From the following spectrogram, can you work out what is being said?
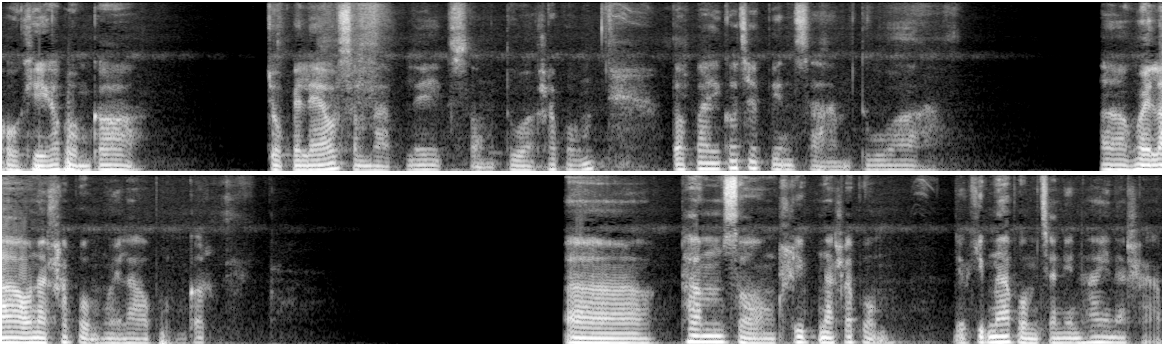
โอเคครับผมก็จบไปแล้วสำหรับเลขสองตัวครับผม ต่อไปก็จะเป็นสามตัว เอ่อหวยลาวนะครับผมหวยลาวผมก็ เอ่อทำสองคลิปนะครับผม เดี๋ยวคลิปหน้าผมจะเน้นให้นะครับ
